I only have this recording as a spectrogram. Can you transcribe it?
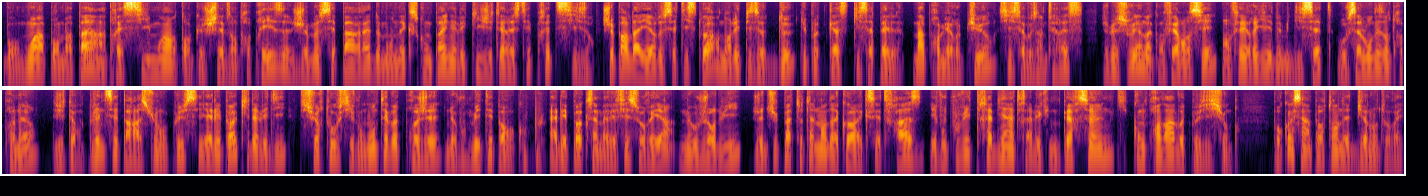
Bon, moi, pour ma part, après six mois en tant que chef d'entreprise, je me séparais de mon ex-compagne avec qui j'étais resté près de six ans. Je parle d'ailleurs de cette histoire dans l'épisode 2 du podcast qui s'appelle Ma première rupture, si ça vous intéresse. Je me souviens d'un conférencier en février 2017 au Salon des entrepreneurs. J'étais en pleine séparation en plus, et à l'époque, il avait dit Surtout si vous montez votre projet, ne vous mettez pas en couple. À l'époque, ça m'avait fait sourire, mais aujourd'hui, je ne suis pas totalement d'accord avec cette phrase, et vous pouvez très bien être avec une personne qui comprendra votre position. Pourquoi c'est important d'être bien entouré?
